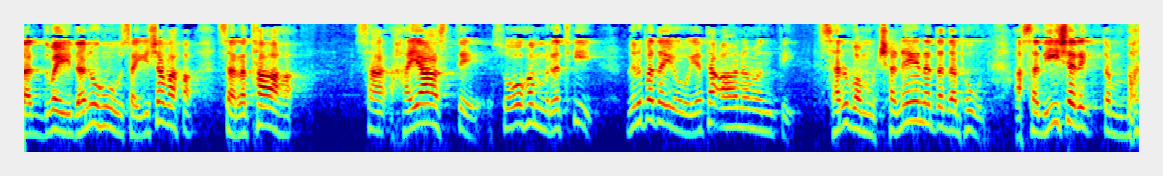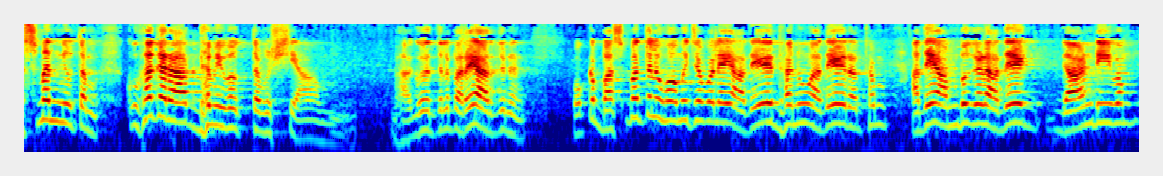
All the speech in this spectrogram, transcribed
തദ്വൈ ധനുഹു സൈഷവ സരഥാഹ. ഹയാസ്തെ സോഹം രഥി നൃപതയോ യഥ ആനമന്തി സർവം ക്ഷണേന തദഭൂത് അസദീശരിക്തം ഭസ്മന്യുതം കുഹകരാദ്ധമിവോക്തമുഷ്യാം ഭാഗവത്തിൽ പറയാ അർജുനൻ ഒക്കെ ഭസ്മത്തിൽ ഹോമിച്ച പോലെ അതേ ധനു അതേ രഥം അതേ അമ്പുകൾ അതേ ഗാന്ഡീവം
